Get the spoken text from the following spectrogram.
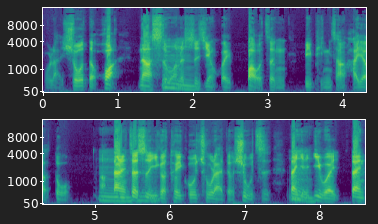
幅来说的话，那死亡的事件会暴增，比平常还要多。啊，当然这是一个推估出来的数字，但也意味，但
